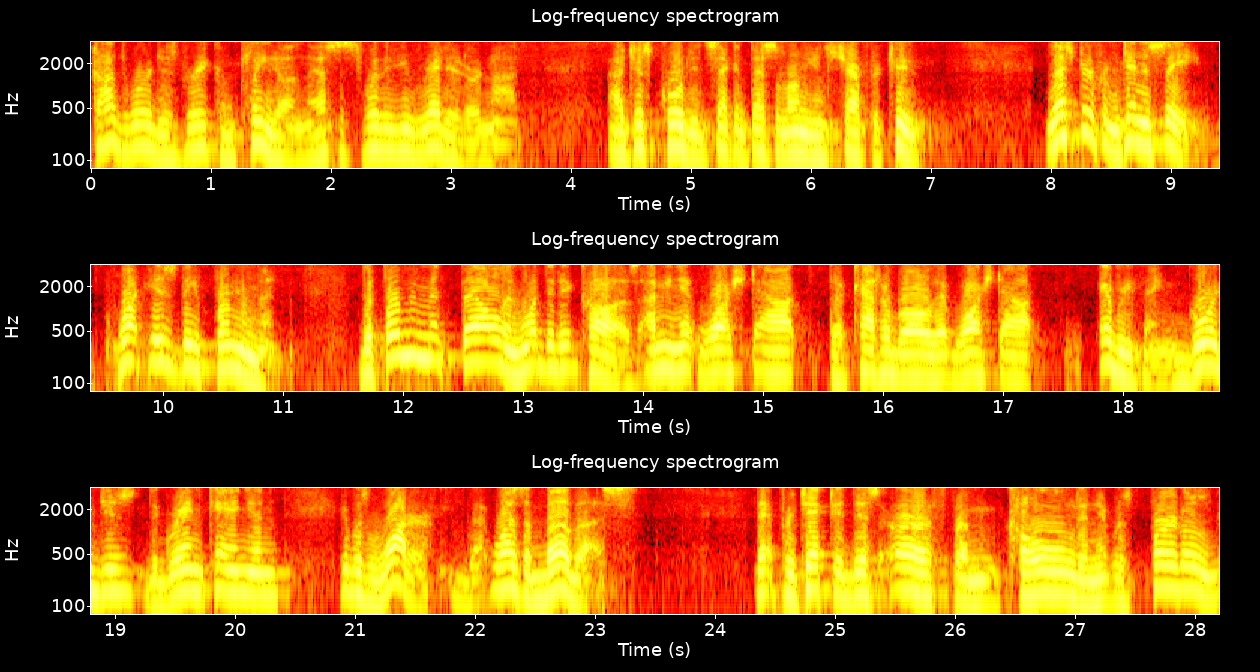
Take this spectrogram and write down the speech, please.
God's word is very complete on this. It's whether you read it or not. I just quoted 2 Thessalonians chapter 2. Lester from Tennessee, what is the firmament? The firmament fell and what did it cause? I mean, it washed out the katabole, that washed out everything. Gorges, the Grand Canyon. It was water that was above us that protected this earth from cold and it was fertile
